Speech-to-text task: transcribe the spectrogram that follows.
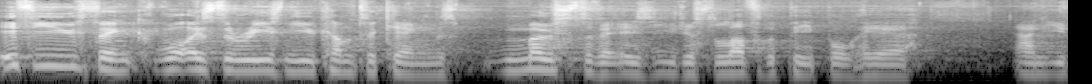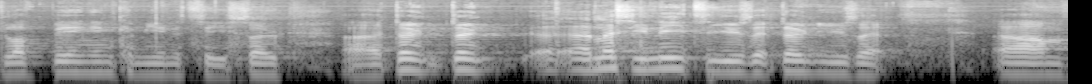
if you think, what is the reason you come to Kings? Most of it is you just love the people here and you love being in community. So uh, don't, don't, uh, unless you need to use it, don't use it. Um,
